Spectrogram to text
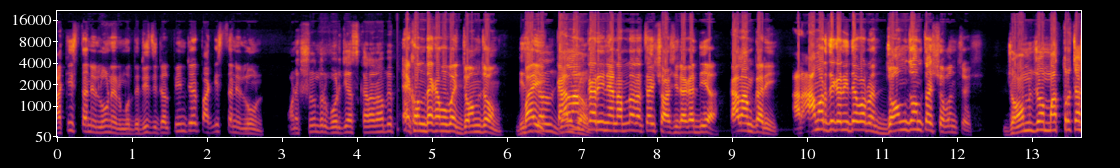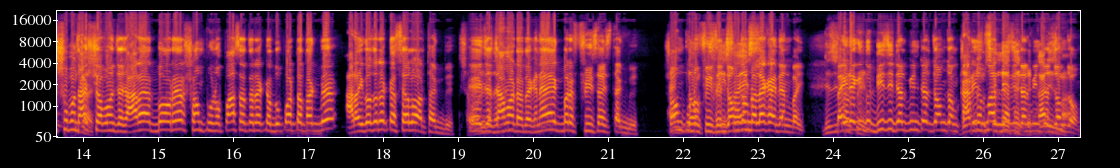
পাকিস্তানি লোনের মধ্যে ডিজিটাল প্রিন্টের পাকিস্তানি লোন অনেক সুন্দর গর্জিয়াস কালার হবে। এখন দেখাবো ভাই জমজম। ভাই কালামকারি নেন আপনারা চারশো আশি টাকা দিয়া। কালামকারি। আর আমার থেকে নিতে পারবেন জমজম চারশো পঞ্চাশ। জমজম মাত্র চারশো পঞ্চাশ। চারশো পঞ্চাশ। আড়াই সম্পূর্ণ পাঁচ হাতের একটা দুপাট্টা থাকবে আড়াই গজের একটা সালোয়ার থাকবে। এই যে জামাটা দেখেন একবারে ফ্রি সাইজ থাকবে। সম্পূর্ণ ফ্রি সাইজ জমজমটা লেখাই দেন ভাই। ভাই এটা কিন্তু ডিজিটাল প্রিন্টার জমজম। কারিজমার ডিজিটাল প্রিন্টার জমজম।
